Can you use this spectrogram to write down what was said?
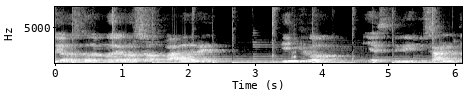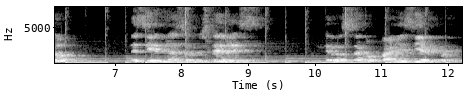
Dios Todopoderoso, Padre, Hijo y Espíritu Santo, descienda sobre ustedes, que los acompañe siempre.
